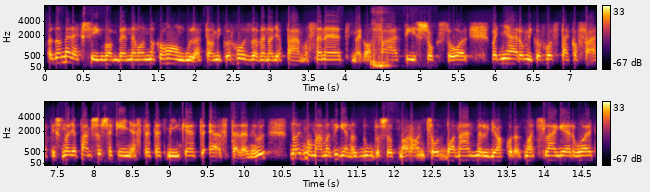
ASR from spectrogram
az a melegség van benne, annak a hangulata, amikor hozza be nagyapám a szenet, meg a fát is sokszor, vagy nyáron, mikor hozták a fát, és nagyapám sose kényeztetett minket elvtelenül. Nagymamám az igen, az dugdosott narancsot, banánt, mert ugye akkor az nagy sláger volt,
